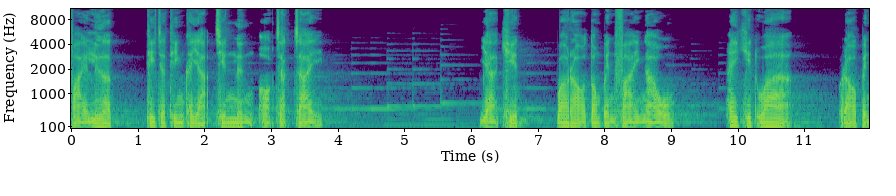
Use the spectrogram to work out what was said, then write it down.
ฝ่ายเลือกที่จะทิ้งขยะชิ้นหนึ่งออกจากใจ อย่าคิดว่าเราต้องเป็นฝ่ายเหงา ให้คิดว่า เราเป็น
